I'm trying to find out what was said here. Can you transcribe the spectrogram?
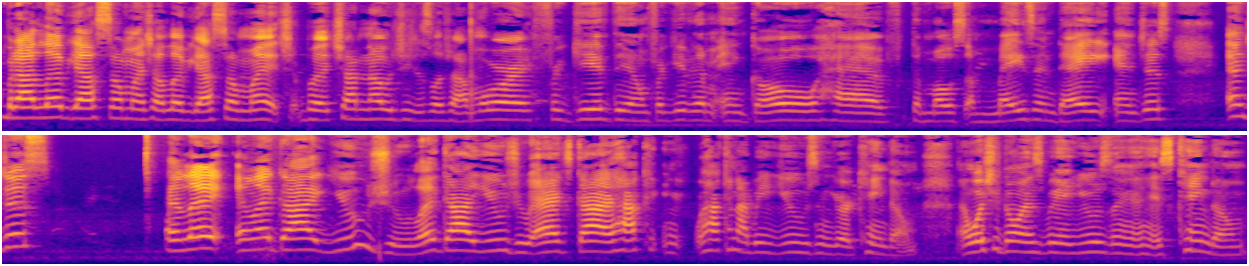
But I love y'all so much. I love y'all so much. But y'all know Jesus loves y'all more. Forgive them. Forgive them and go have the most amazing day and just and just and let and let God use you. Let God use you. Ask God, how can how can I be used in your kingdom? And what you're doing is being used in His kingdom.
